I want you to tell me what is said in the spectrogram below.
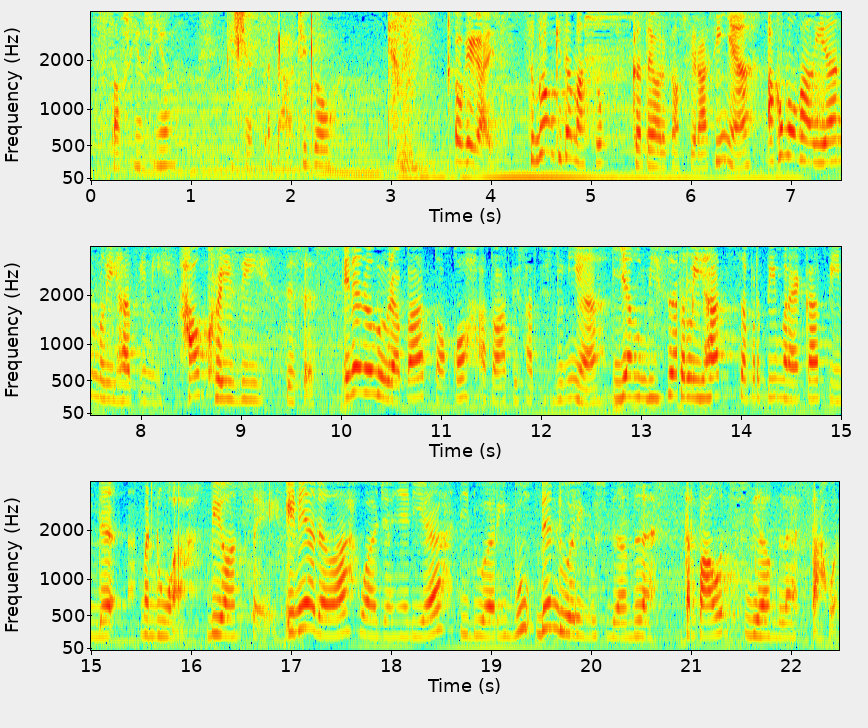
stop senyum-senyum shit's about to go down. Oke okay guys, sebelum kita masuk ke teori konspirasinya, aku mau kalian melihat ini. How crazy this is. Ini adalah beberapa tokoh atau artis-artis dunia yang bisa terlihat seperti mereka tidak menua. Beyonce. Ini adalah wajahnya dia di 2000 dan 2019. Terpaut 19 tahun.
